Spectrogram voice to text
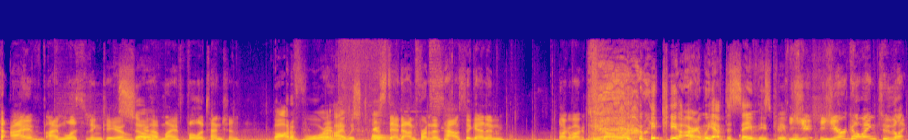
I've, I'm listening to you. So- you have my full attention. God of War. We're- I was told. stand out in front of this house again and talk about some God of War. we all right, we have to save these people. You, you're going to like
